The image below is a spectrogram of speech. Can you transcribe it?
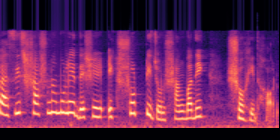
ফ্যাসিস্ট শাসনামলে দেশের একষট্টি জন সাংবাদিক শহীদ হন।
